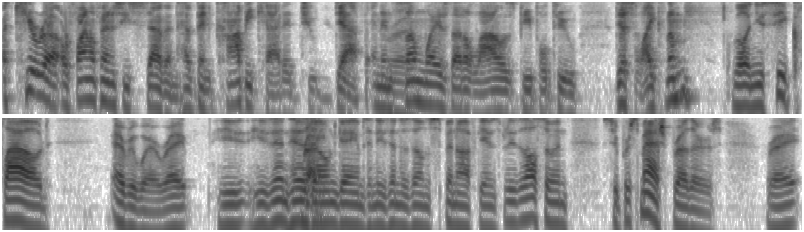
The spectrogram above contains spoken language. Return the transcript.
Akira or Final Fantasy VII have been copycatted to death, and in some ways that allows people to dislike them. Well, and you see Cloud everywhere, right? He, he's in his Right. own games and he's in his own spin off games, but he's also in Super Smash Brothers, right?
